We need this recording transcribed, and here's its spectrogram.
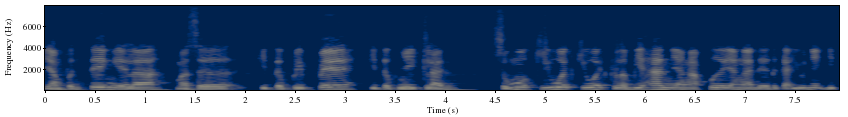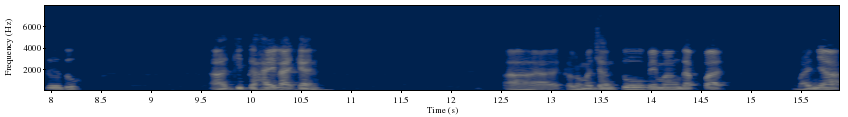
Yang penting ialah masa kita prepare, kita punya iklan semua keyword-keyword kelebihan yang apa yang ada dekat unit kita tu uh, kita highlight kan uh, kalau macam tu memang dapat banyak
